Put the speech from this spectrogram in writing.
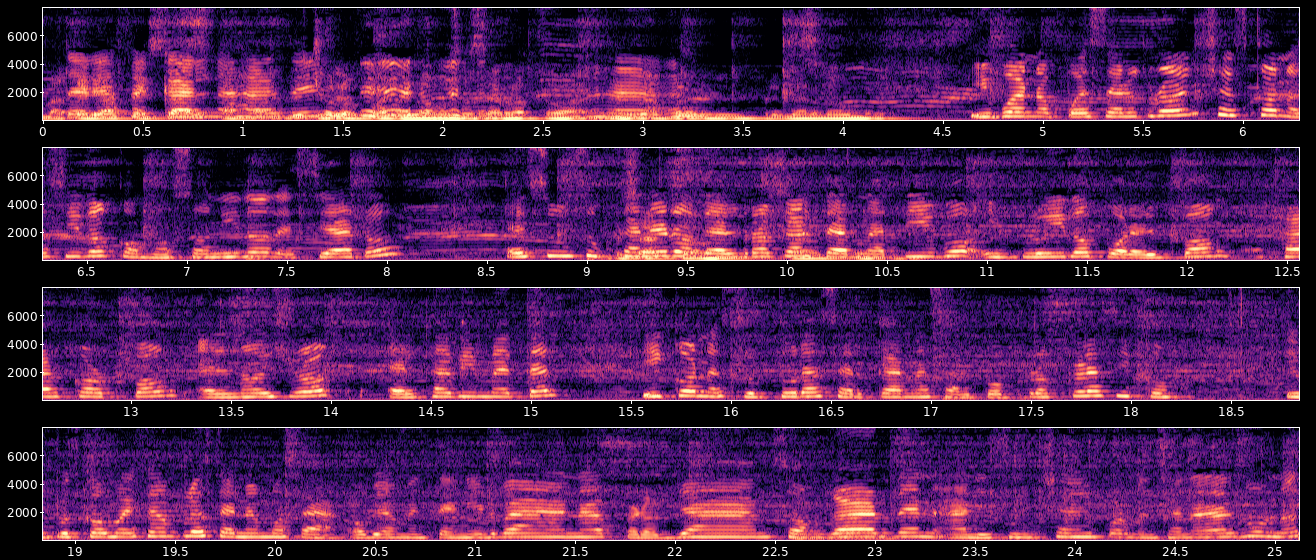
Materia materia, fecal, fecal. ajá, De sí. hecho, lo comentamos hace rato, ¿eh? Ese fue el primer nombre. Y bueno, pues el grunge es conocido como sonido de Seattle. Es un subgénero Exacto, del rock exacto. alternativo influido por el punk, hardcore punk, el noise rock, el heavy metal y con estructuras cercanas al pop rock clásico. Y pues como ejemplos tenemos a obviamente Nirvana, Pearl Jam, Soundgarden, Alice in Chains por mencionar algunos,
